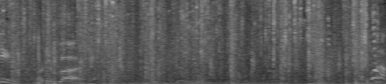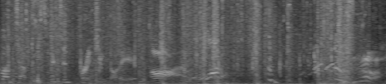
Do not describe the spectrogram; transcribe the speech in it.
Shield. Much obliged. What of misfits and freaks you got here. Ah, I.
